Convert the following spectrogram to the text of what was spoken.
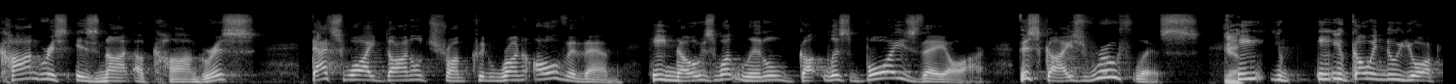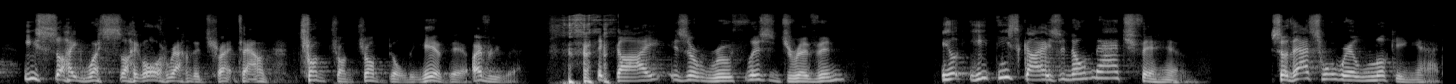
Congress is not a Congress. That's why Donald Trump could run over them. He knows what little gutless boys they are. This guy's ruthless. Yeah. He, you, you go in New York, east side, west side, all around the town, Trump, Trump, Trump building, here, there, everywhere. the guy is a ruthless, driven. He, these guys are no match for him. So that's what we're looking at.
